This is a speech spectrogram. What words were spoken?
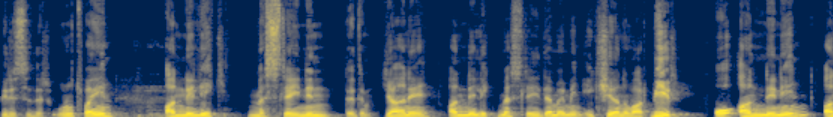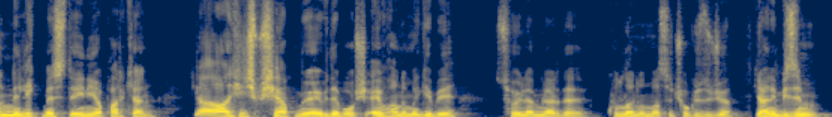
birisidir. Unutmayın annelik mesleğinin dedim. Yani annelik mesleği dememin iki yanı var. Bir, o annenin annelik mesleğini yaparken ya hiçbir şey yapmıyor evde boş ev hanımı gibi söylemlerde kullanılması çok üzücü. Yani bizim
